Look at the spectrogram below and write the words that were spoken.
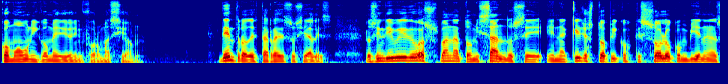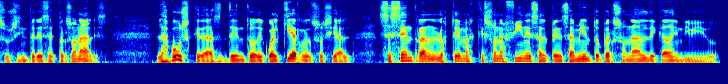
como único medio de información. Dentro de estas redes sociales, los individuos van atomizándose en aquellos tópicos que solo convienen a sus intereses personales. Las búsquedas dentro de cualquier red social se centran en los temas que son afines al pensamiento personal de cada individuo,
